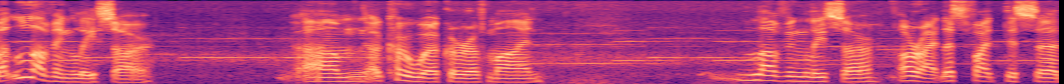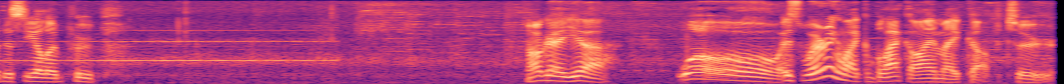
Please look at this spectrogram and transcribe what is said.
but lovingly so. Um, a co-worker of mine. Lovingly so. Alright, let's fight this uh, this yellow poop. Okay, yeah. Whoa! It's wearing like black eye makeup too.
